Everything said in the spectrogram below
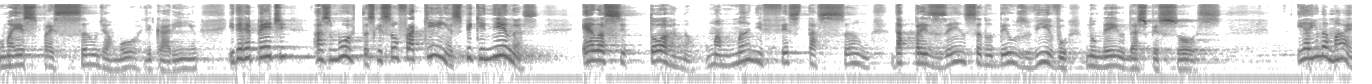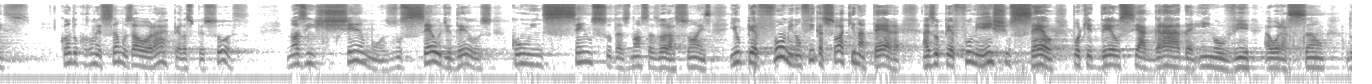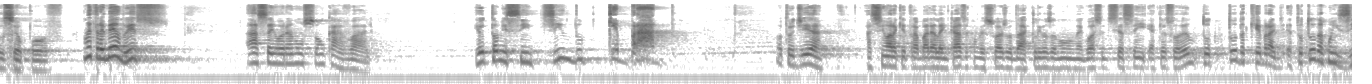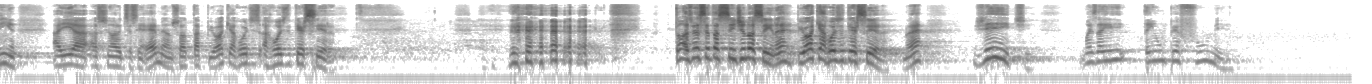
uma expressão de amor, de carinho, e de repente as murtas que são fraquinhas, pequeninas, elas se tornam uma manifestação da presença do Deus vivo no meio das pessoas. E ainda mais, quando começamos a orar pelas pessoas, nós enchemos o céu de Deus com o incenso das nossas orações. E o perfume não fica só aqui na terra, mas o perfume enche o céu, porque Deus se agrada em ouvir a oração do seu povo. Não é tremendo isso? Ah, Senhor, eu não sou um carvalho. Eu estou me sentindo quebrado. Outro dia, a senhora que trabalha lá em casa começou a ajudar a Cleusa num negócio, disse assim, e a Cleusa falou, eu estou toda quebradinha, estou toda ruinzinha. Aí a, a, senhora disse assim, é mesmo, só está pior que arroz, arroz de terceira. então, às vezes você está se sentindo assim, né? Pior que arroz de terceira, né? Gente, mas aí tem um perfume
